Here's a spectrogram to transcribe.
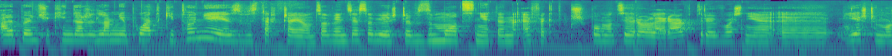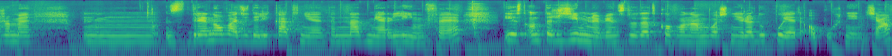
Ale powiem Ci, Kinga, że dla mnie płatki to nie jest wystarczająco, więc ja sobie jeszcze wzmocnię ten efekt przy pomocy rollera, który właśnie e, jeszcze możemy mm, zdrenować delikatnie ten nadmiar limfy. Jest on też zimny, więc dodatkowo nam właśnie redukuje te opuchnięcia.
